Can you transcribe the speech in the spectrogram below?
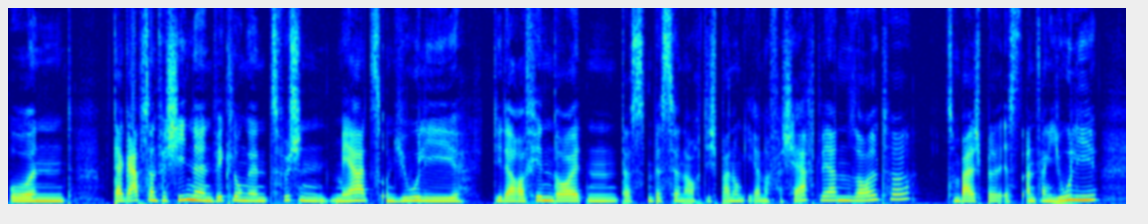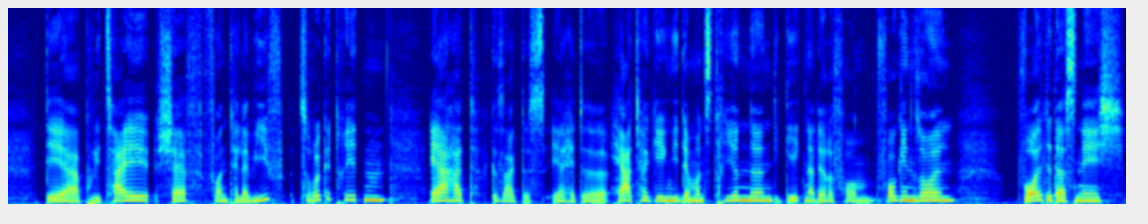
Und da gab es dann verschiedene Entwicklungen zwischen März und Juli, die darauf hindeuten, dass ein bisschen auch die Spannung eher noch verschärft werden sollte. Zum Beispiel ist Anfang Juli der Polizeichef von Tel Aviv zurückgetreten. Er hat gesagt, dass er hätte härter gegen die Demonstrierenden, die Gegner der Reform vorgehen sollen, wollte das nicht,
